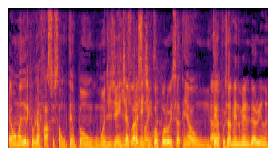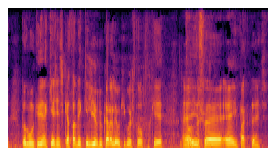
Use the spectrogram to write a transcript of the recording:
é uma maneira que eu já faço isso há um tempão com um monte de gente, e agora a gente incorporou isso já tem há um Cara. tempo já meio no Man da Arena. Todo mundo que vem aqui, a gente quer saber que livro o cara leu que gostou, porque é, Então, isso deixa é, é impactante.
